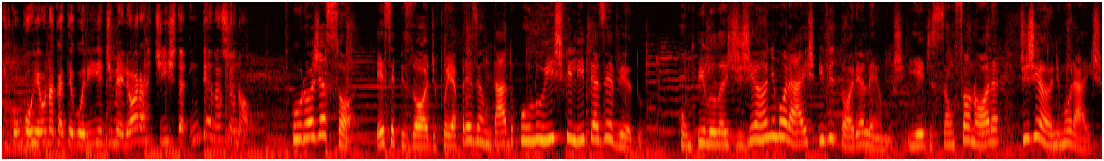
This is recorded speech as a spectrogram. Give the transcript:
que concorreu na categoria de Melhor Artista Internacional. Por hoje é só. Esse episódio foi apresentado por Luiz Felipe Azevedo com pílulas de Jeane Moraes e Vitória Lemos e edição sonora de Jeane Moraes.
